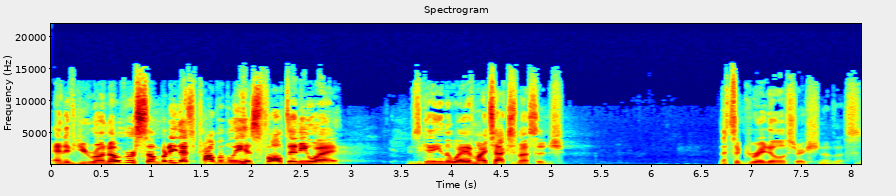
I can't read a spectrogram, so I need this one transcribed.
And if you run over somebody, that's probably his fault anyway. He's getting in the way of my text message. That's a great illustration of this.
